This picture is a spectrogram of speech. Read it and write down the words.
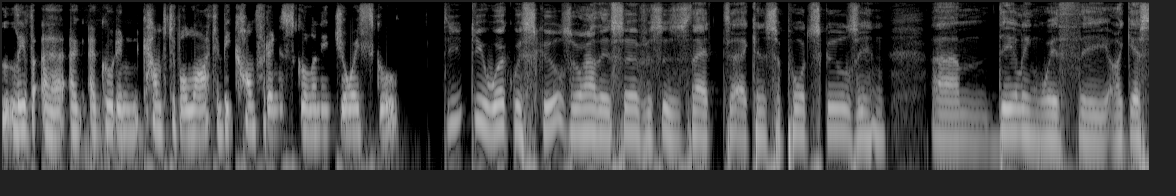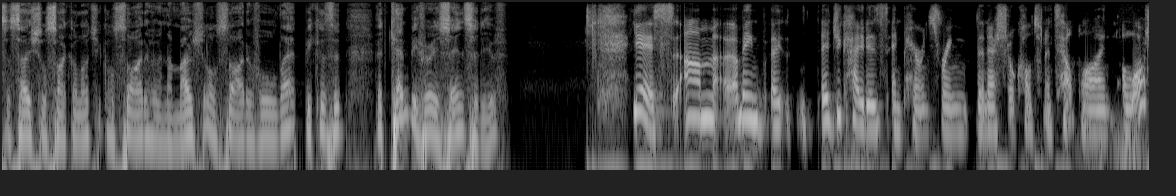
live a, a good and comfortable life and be confident in school and enjoy school. Do you, do you work with schools, or are there services that uh, can support schools in um, dealing with the, I guess, the social psychological side of an emotional side of all that? Because it, it can be very sensitive. Yes, um, I mean, uh, educators and parents ring the National Continence Helpline a lot.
